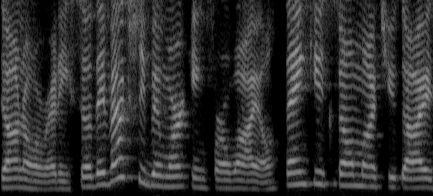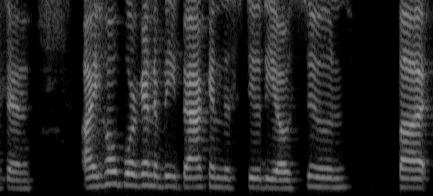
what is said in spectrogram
done already. So they've actually been working for a while. Thank you so much, you guys. And I hope we're going to be back in the studio soon, but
